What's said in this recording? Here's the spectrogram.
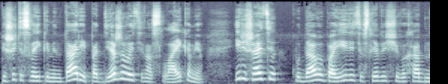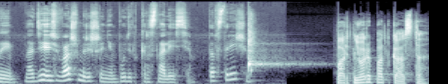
Пишите свои комментарии, поддерживайте нас лайками и решайте, куда вы поедете в следующие выходные. Надеюсь, вашим решением будет Краснолесье. До встречи! Партнеры подкаста.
